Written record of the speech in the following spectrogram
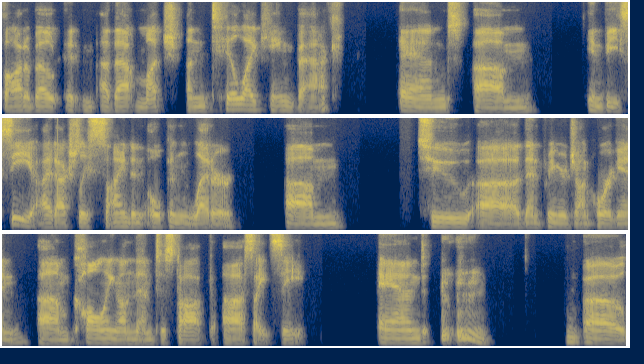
thought about it uh, that much until i came back and um in bc i'd actually signed an open letter um to uh, then Premier John Horgan, um, calling on them to stop uh, Site C. And uh,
